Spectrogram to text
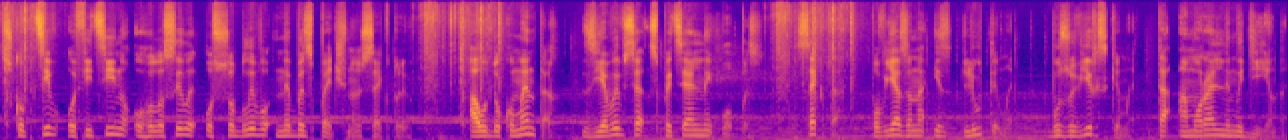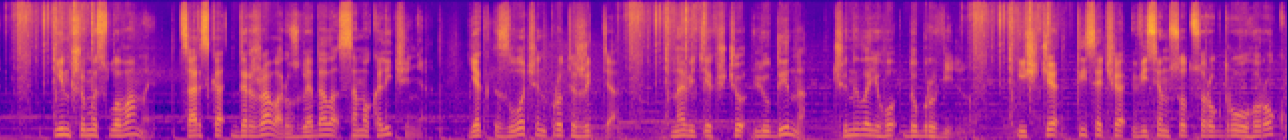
скопців офіційно оголосили особливо небезпечною сектою, а у документах з'явився спеціальний опис: секта пов'язана із лютими, бузовірськими та аморальними діями. Іншими словами, царська держава розглядала самокалічення як злочин проти життя, навіть якщо людина чинила його добровільно. І ще 1842 року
